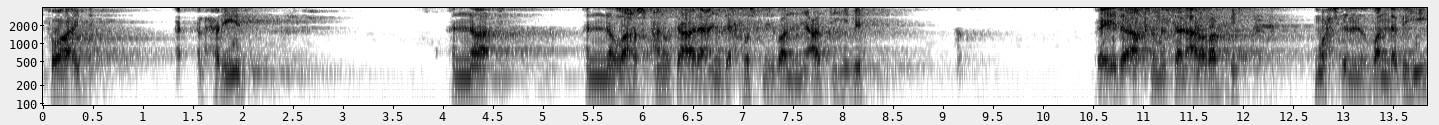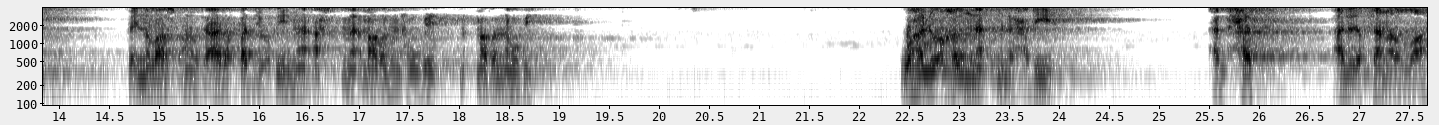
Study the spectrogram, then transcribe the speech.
فوائد الحديث أن أن الله سبحانه وتعالى عند حسن ظن عبده به. فإذا أقسم الإنسان على ربه محسن الظن به فإن الله سبحانه وتعالى قد يعطيه ما أحسن ما, ظنه به ما ظنه به. وهل يؤخذ من من الحديث الحث على الإقسام على الله؟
